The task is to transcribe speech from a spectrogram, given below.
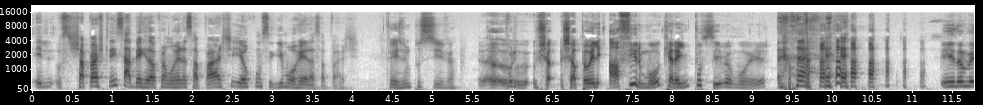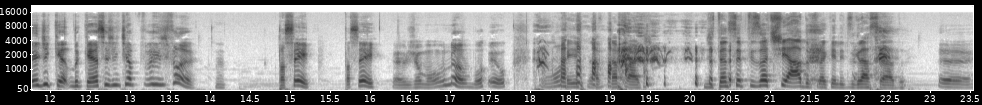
ele, o chapéu acho que nem sabia que dava pra morrer nessa parte e eu consegui morrer nessa parte. Fez o impossível. O, Por- o- o Cha- o Chapéu ele afirmou que era impossível morrer. e no meio de, que- do cast a gente, a gente falou: "Ah, Passei, passei. Aí O Jomon não, morreu. Eu morri na, na parte. De tanto ser pisoteado por aquele desgraçado. É.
